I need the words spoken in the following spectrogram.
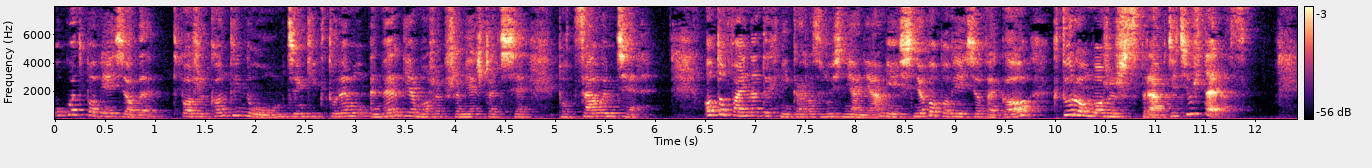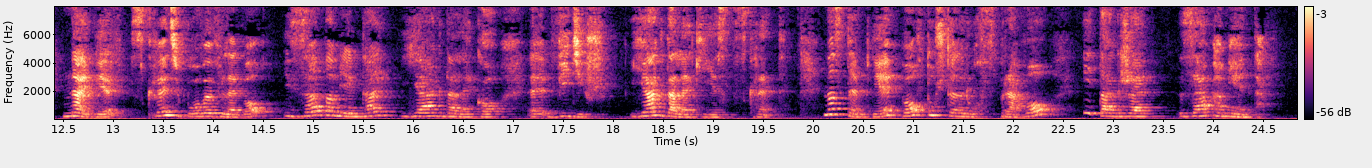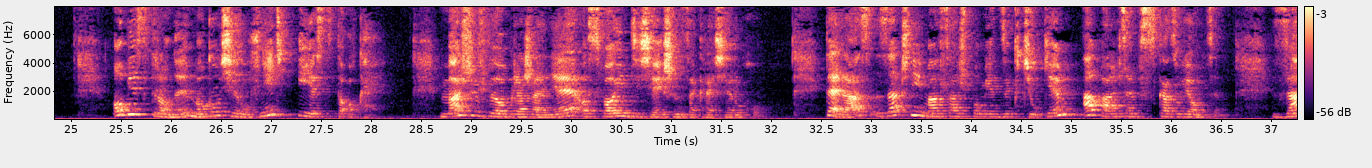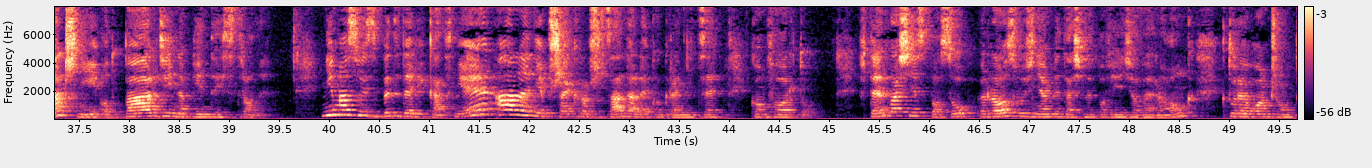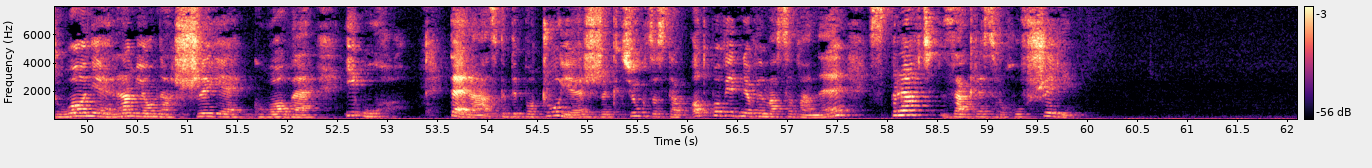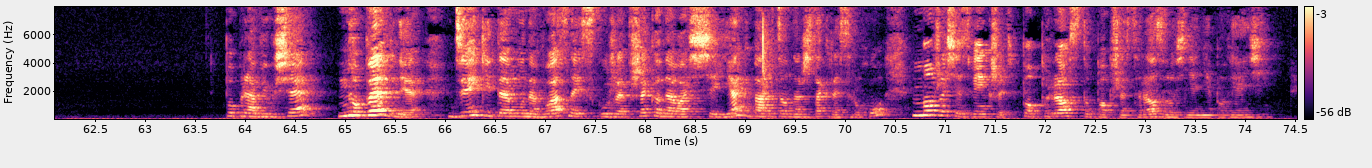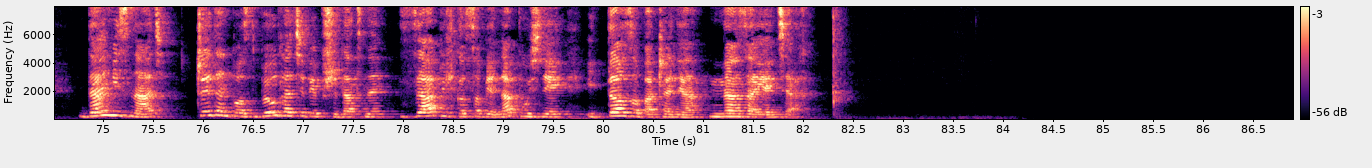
Układ powięziowy tworzy kontinuum, dzięki któremu energia może przemieszczać się po całym ciele. Oto fajna technika rozluźniania mięśniowo-powięziowego, którą możesz sprawdzić już teraz. Najpierw skręć głowę w lewo i zapamiętaj, jak daleko e, widzisz, jak daleki jest skręt. Następnie powtórz ten ruch w prawo i także zapamiętaj. Obie strony mogą się różnić i jest to ok. Masz już wyobrażenie o swoim dzisiejszym zakresie ruchu. Teraz zacznij masaż pomiędzy kciukiem a palcem wskazującym. Zacznij od bardziej napiętej strony. Nie masuj zbyt delikatnie, ale nie przekrocz za daleko granicy komfortu. W ten właśnie sposób rozluźniamy taśmy powięziowe rąk, które łączą dłonie, ramiona, szyję, głowę i ucho. Teraz, gdy poczujesz, że kciuk został odpowiednio wymasowany, sprawdź zakres ruchów szyi. Poprawił się? No pewnie! Dzięki temu na własnej skórze przekonałaś się, jak bardzo nasz zakres ruchu może się zwiększyć po prostu poprzez rozluźnienie powięzi. Daj mi znać, czy ten post był dla Ciebie przydatny. Zapisz go sobie na później i do zobaczenia na zajęciach.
